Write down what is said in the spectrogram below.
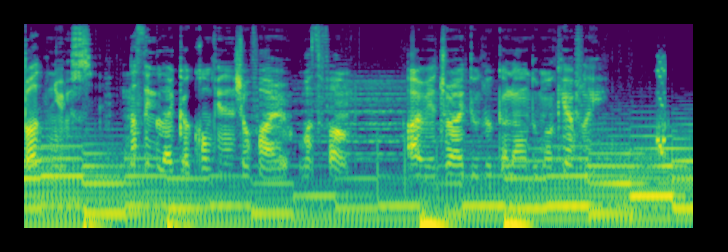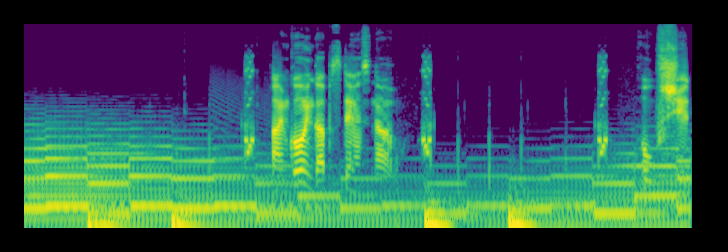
Bad news. Nothing like a confidential file was found. I will try to look around more carefully. I'm going upstairs now. Oh shit,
